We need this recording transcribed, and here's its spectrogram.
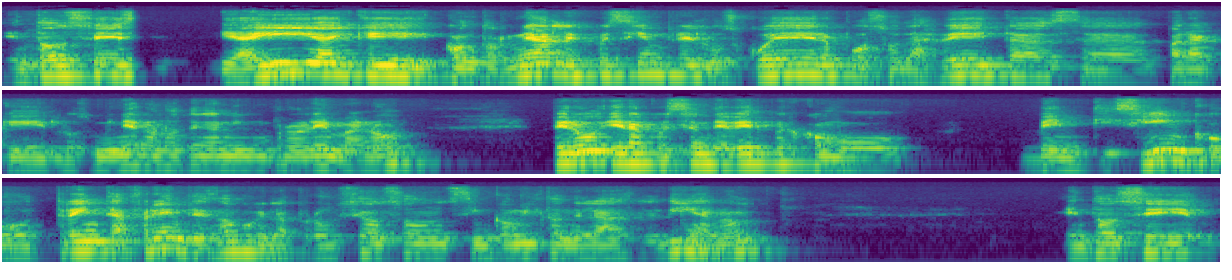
Entonces, y ahí hay que contornearles pues siempre los cuerpos o las vetas ah, para que los mineros no tengan ningún problema, ¿no? Pero era cuestión de ver pues como 25 o 30 frentes, ¿no? Porque la producción son 5.000 toneladas al día, ¿no? Entonces,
